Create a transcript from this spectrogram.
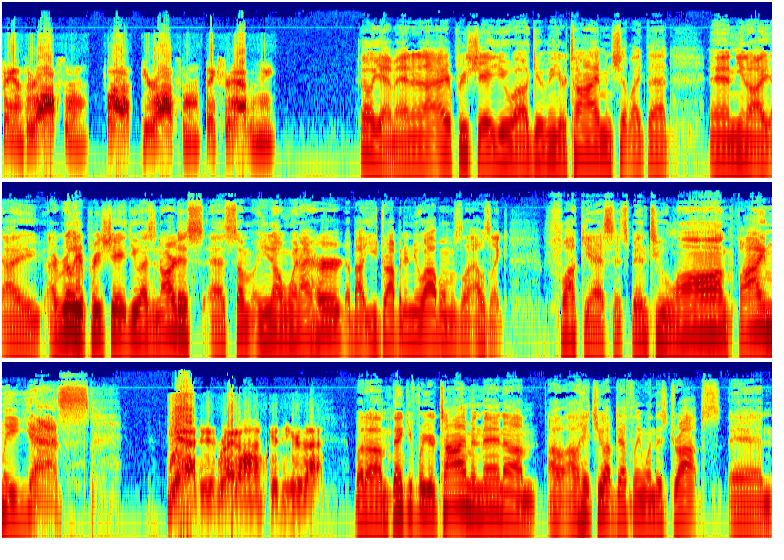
Fans are awesome. Fuck, you're awesome. Thanks for having me. Hell yeah, man, and I, appreciate you uh, giving me your time and shit like that. And you know, I, I I really appreciate you as an artist. As some, you know, when I heard about you dropping a new album, was like, I was like, "Fuck yes, it's been too long. Finally, yes." Yeah, dude, right on. Good to hear that. But um, thank you for your time, and man, um, I'll, I'll hit you up definitely when this drops, and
